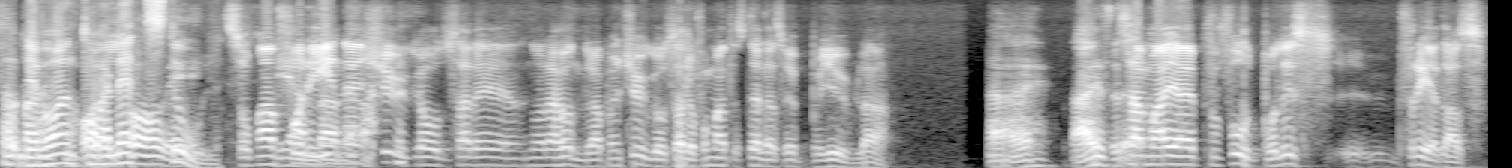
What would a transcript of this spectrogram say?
det var en toalettstol. Så man får in en 20-oddsare, några hundra på en 20-oddsare, då får man inte ställa sig upp och jubla. Nej, nej just det. Detsamma jag är på fotboll i fredags.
